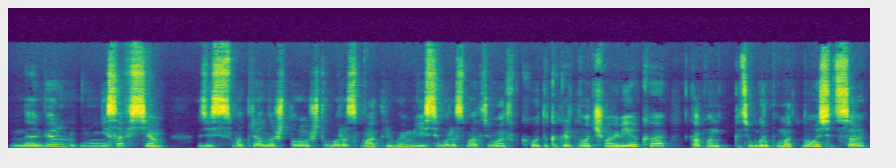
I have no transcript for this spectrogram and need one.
Наверное, не совсем. Здесь смотря на что, что мы рассматриваем. Если мы рассматриваем какого-то конкретного человека, как он к этим группам относится,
